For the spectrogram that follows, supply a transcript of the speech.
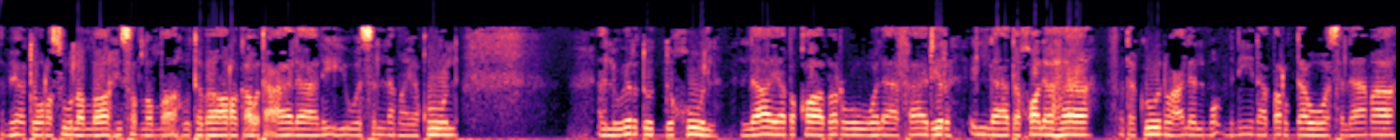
سمعت رسول الله صلى الله تبارك وتعالى عليه وسلم يقول الورد الدخول لا يبقى بر ولا فاجر إلا دخلها فتكون على المؤمنين بردا وسلاما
